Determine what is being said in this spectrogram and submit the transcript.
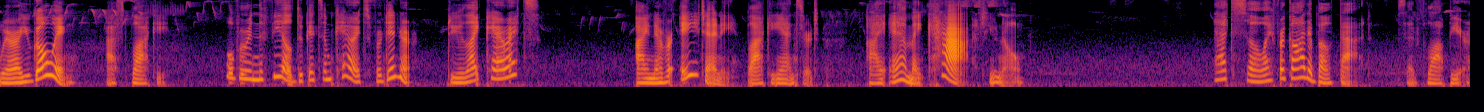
Where are you going? asked Blackie. Over in the field to get some carrots for dinner. Do you like carrots? I never ate any, Blackie answered. I am a cat, you know. That's so. I forgot about that, said Flop Ear.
